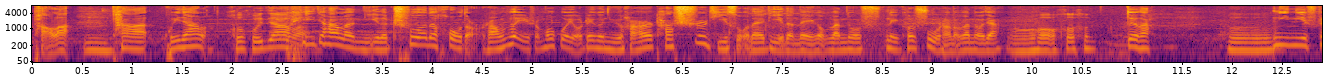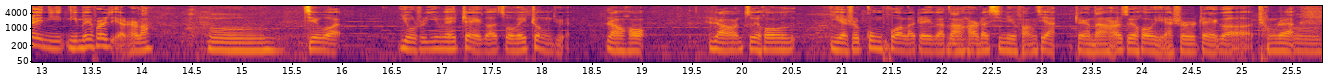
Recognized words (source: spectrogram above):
跑了，嗯，他回家了。回回家了，回家了，你的车的后斗上为什么会有这个女孩她尸体所在地的那个豌豆树那棵树上的豌豆荚，哦呵，对吧？嗯你你这你你没法解释了。嗯结果又是因为这个作为证据，然后让最后也是攻破了这个男孩的心理防线。这个男孩最后也是这个承认，嗯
